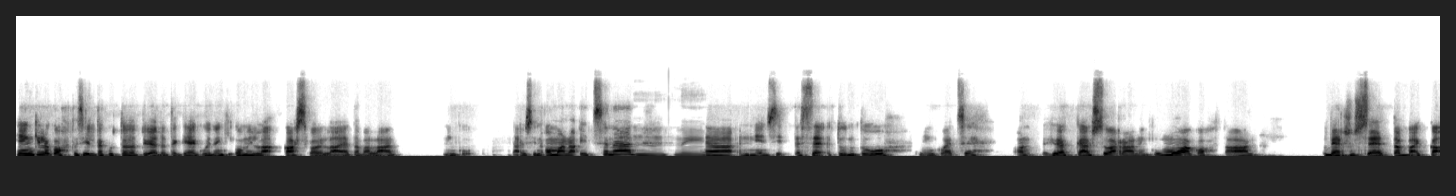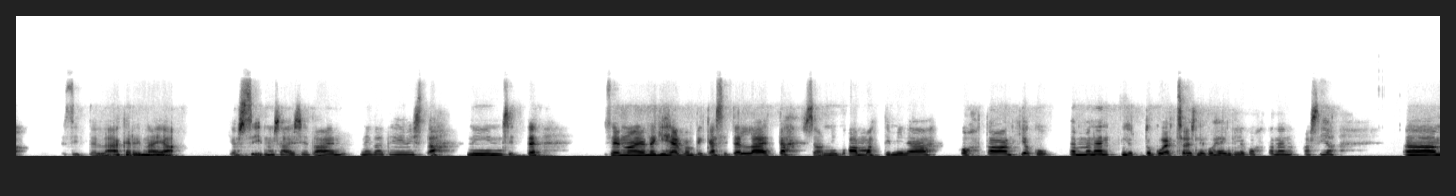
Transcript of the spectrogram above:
henkilökohtaisilta, kun tuota työtä tekee kuitenkin omilla kasvoillaan ja tavallaan niin kuin, täysin omana itsenään. Mm, niin. Ja, niin sitten se tuntuu, niin kuin, että se on hyökkäys suoraan niin kuin mua kohtaan versus se, että on vaikka sitten lääkärinä ja jos siinä saisi jotain negatiivista, niin sitten sen on jotenkin helpompi käsitellä, että se on niin kuin ammatti minä kohtaan joku tämmöinen juttu, kuin että se olisi niin kuin henkilökohtainen asia. Ähm,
